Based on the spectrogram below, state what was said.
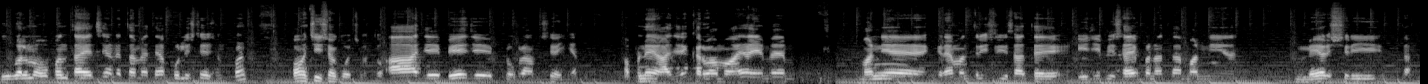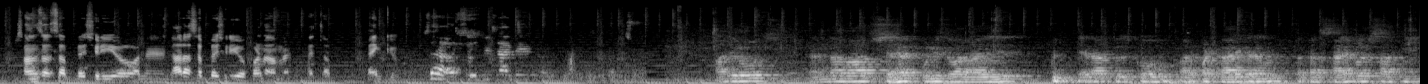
ગૂગલમાં ઓપન થાય છે અને તમે ત્યાં પોલીસ સ્ટેશન પણ પહોંચી શકો છો. તો આ જે બે જે પ્રોગ્રામ છે અહીંયા, આપણે આજે કરવામાં આવ્યા. એમાં માન્ય ગૃહમંત્રી શ્રી સાથે ડીજીપી સાહેબ પણ હતા, માન્ય મેયર શ્રી, સાંસદ સભ્યશ્રીઓ અને ધારાસભ્યશ્રીઓ પણ અમે હતા. થેન્ક યુ આજરોજ અમદાવાદ શહેર પોલીસ દ્વારા આયોજિત તેરા તુજકો અર્પણ કાર્યક્રમ તથા સાયબર સાથી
